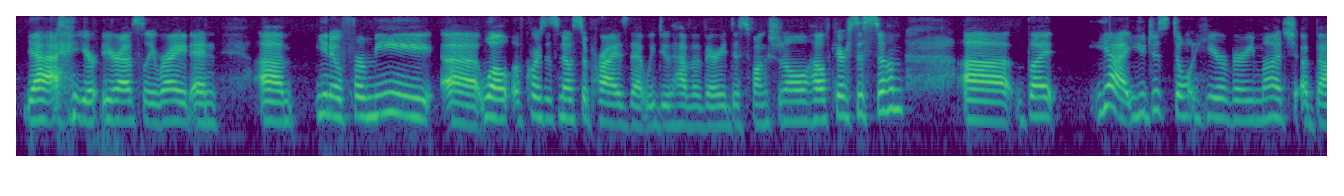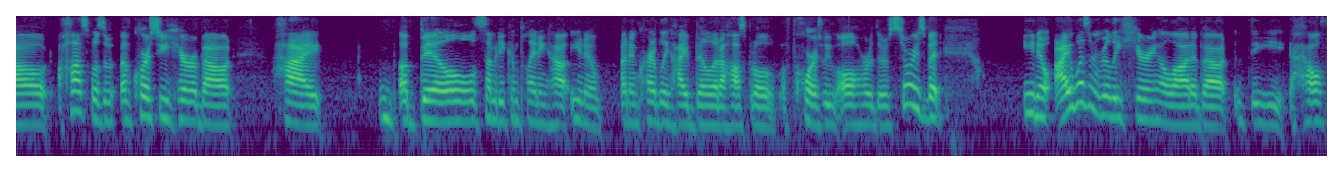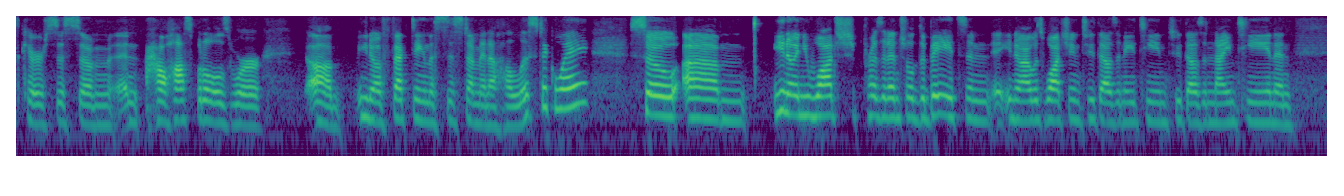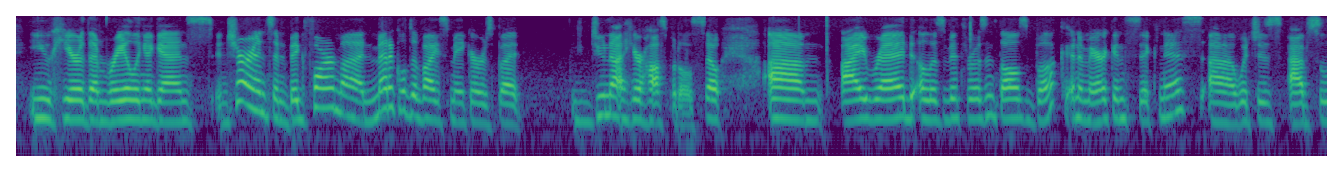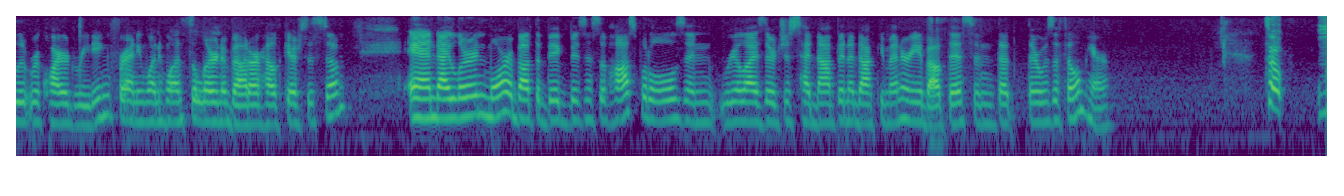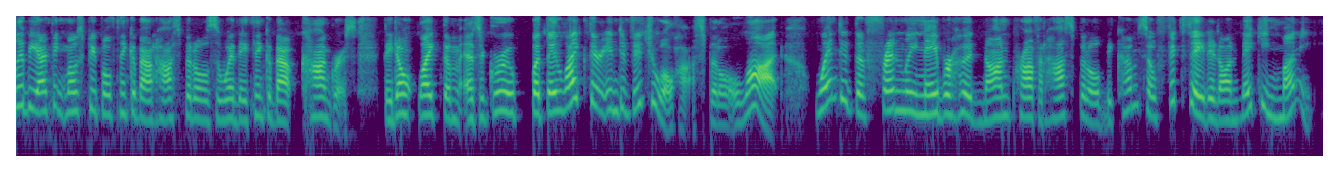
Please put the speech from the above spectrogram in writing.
Yeah, you're you're absolutely right. And um, you know, for me, uh, well, of course, it's no surprise that we do have a very dysfunctional healthcare system. Uh, but yeah, you just don't hear very much about hospitals. Of course, you hear about high a bill, somebody complaining how you know an incredibly high bill at a hospital. Of course, we've all heard those stories, but you know, I wasn't really hearing a lot about the healthcare system and how hospitals were, um, you know, affecting the system in a holistic way. So, um, you know, and you watch presidential debates, and you know, I was watching 2018, 2019, and you hear them railing against insurance and big pharma and medical device makers, but you do not hear hospitals. So um, I read Elizabeth Rosenthal's book, An American Sickness, uh, which is absolute required reading for anyone who wants to learn about our healthcare system. And I learned more about the big business of hospitals and realized there just had not been a documentary about this and that there was a film here. Libby, I think most people think about hospitals the way they think about Congress. They don't like them as a group, but they like their individual hospital a lot. When did the friendly neighborhood nonprofit hospital become so fixated on making money?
